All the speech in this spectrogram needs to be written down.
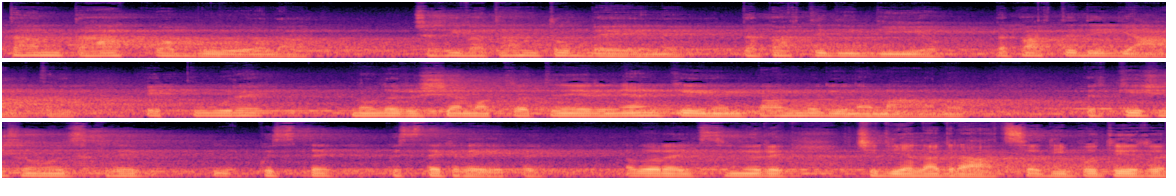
tanta acqua buona, ci arriva tanto bene da parte di Dio, da parte degli altri, eppure non le riusciamo a trattenere neanche in un palmo di una mano, perché ci sono queste, queste crepe. Allora il Signore ci dia la grazia di poter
